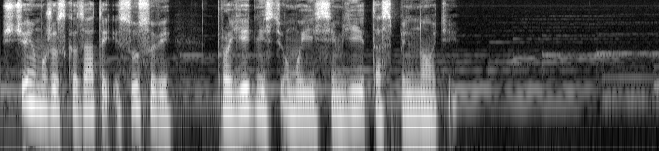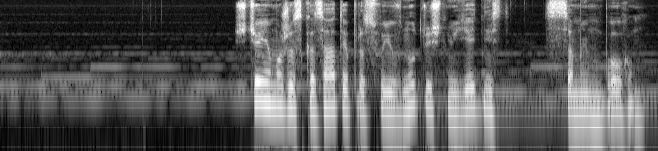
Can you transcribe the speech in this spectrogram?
Що я можу сказати Ісусові про єдність у моїй сім'ї та спільноті? Що я можу сказати про свою внутрішню єдність з самим Богом?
